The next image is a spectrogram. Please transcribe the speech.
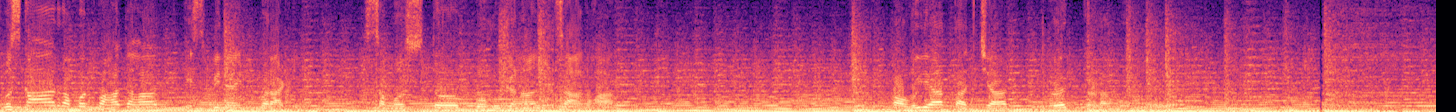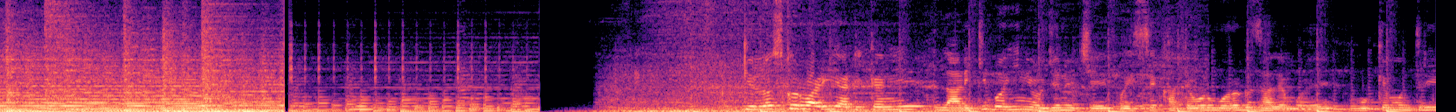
नमस्कार आपण पाहत आहात एस बी नाईन मराठी. समस्त बहुजनांचा आधार. पाहूया आजच्या ठळक घडामोडी. किर्लोस्करवाडी या ठिकाणी लाडकी बहीण योजनेचे पैसे खात्यावर वर्ग झाल्यामुळे मुख्यमंत्री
